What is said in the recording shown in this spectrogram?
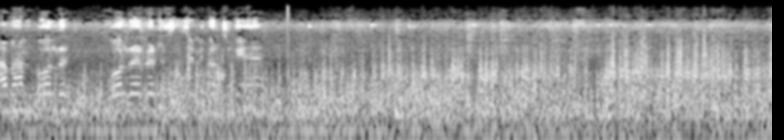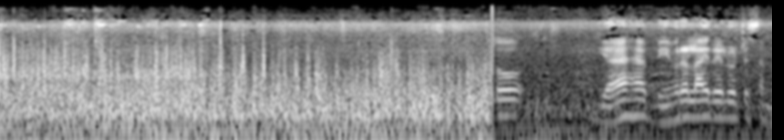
अब हम गोल गोल रेलवे स्टेशन से निकल चुके हैं तो यह है भीमरलाई रेलवे स्टेशन।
